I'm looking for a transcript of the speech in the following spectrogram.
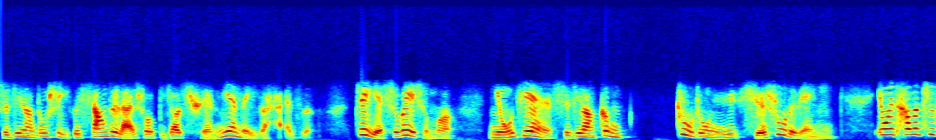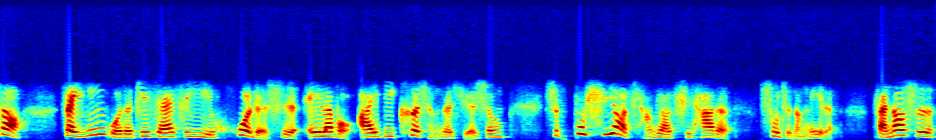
实际上都是一个相对来说比较全面的一个孩子。这也是为什么牛剑实际上更注重于学术的原因，因为他们知道。在英国的 GCSE 或者是 A Level IB 课程的学生是不需要强调其他的素质能力的，反倒是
